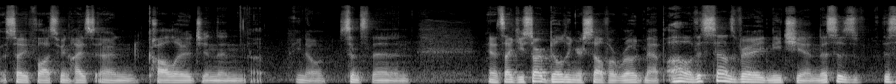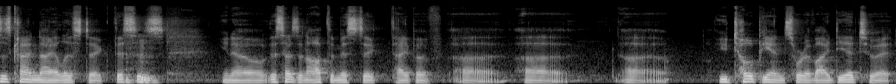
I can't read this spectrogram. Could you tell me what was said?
I studied philosophy in high s- and college, and then, uh, you know, since then, and and it's like you start building yourself a roadmap. Oh, this sounds very Nietzschean. This is this is kind of nihilistic. This is, you know, this has an optimistic type of uh, uh, uh, utopian sort of idea to it,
